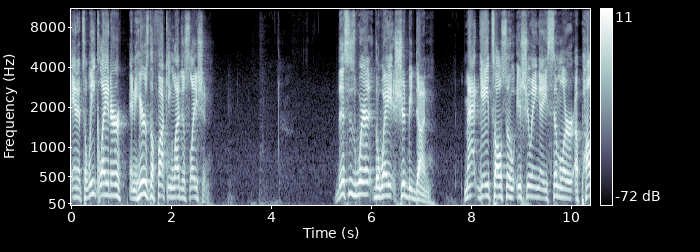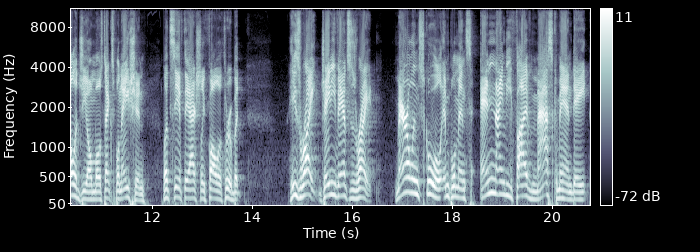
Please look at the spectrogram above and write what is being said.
and it's a week later, and here's the fucking legislation. This is where the way it should be done. Matt Gaetz also issuing a similar apology almost explanation. Let's see if they actually follow through. But he's right. JD Vance is right. Maryland school implements N95 mask mandate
